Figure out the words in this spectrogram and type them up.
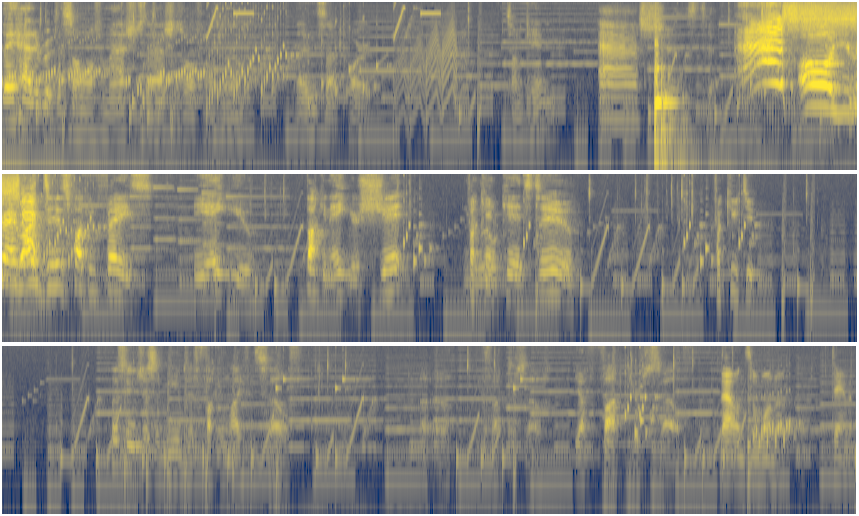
They had to rip the song off from Ashes to Ashes off of them. At least that part. It's uncanny. Ashes to ash. Oh, you ran right to his fucking face. He ate you. Fucking ate your shit. And Fuck little kids too. Fuck you too. Listen, he's just immune to fucking life itself. That one's the one up. Damn it.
